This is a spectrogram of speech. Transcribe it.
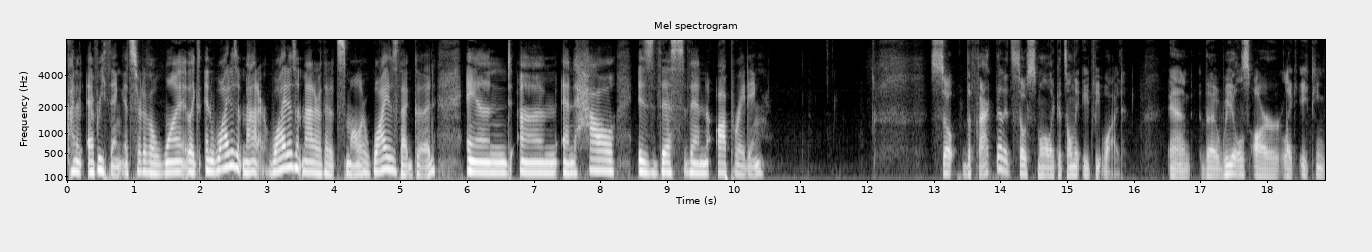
kind of everything. It's sort of a one like and why does it matter? Why does it matter that it's smaller? Why is that good? And um and how is this then operating? So the fact that it's so small, like it's only eight feet wide, and the wheels are like eighteen,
